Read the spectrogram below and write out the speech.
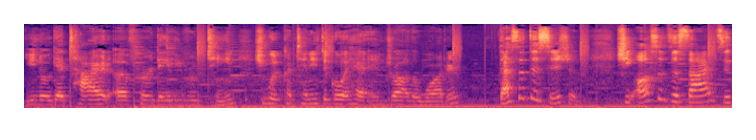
you know, get tired of her daily routine. She would continue to go ahead and draw the water. That's a decision. She also decides to,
